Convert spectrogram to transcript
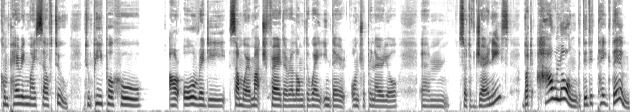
comparing myself to? To people who are already somewhere much further along the way in their entrepreneurial um, sort of journeys. But how long did it take them?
